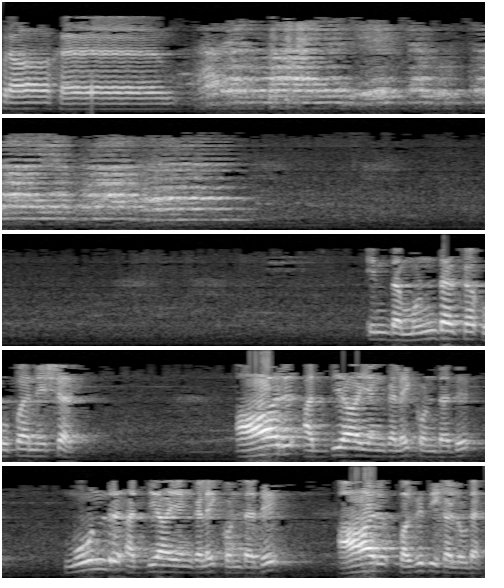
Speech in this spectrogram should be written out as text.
प्राह இந்த முண்டக உபனிஷத் ஆறு அத்தியாயங்களை கொண்டது மூன்று அத்தியாயங்களை கொண்டது ஆறு பகுதிகளுடன்.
